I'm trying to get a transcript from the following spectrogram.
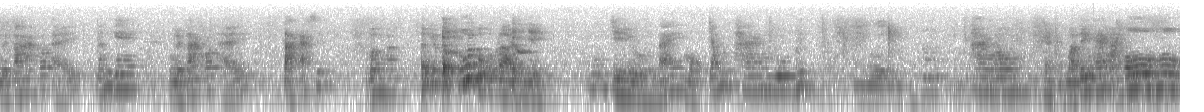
người ta có thể đánh ghen, người ta có thể tàn ác xích vân vân đến cái phút cuối của cuộc đời thì gì? Chiều nay một chấm than buông nhất. Than thôi mà tiếng hán là ô hô.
